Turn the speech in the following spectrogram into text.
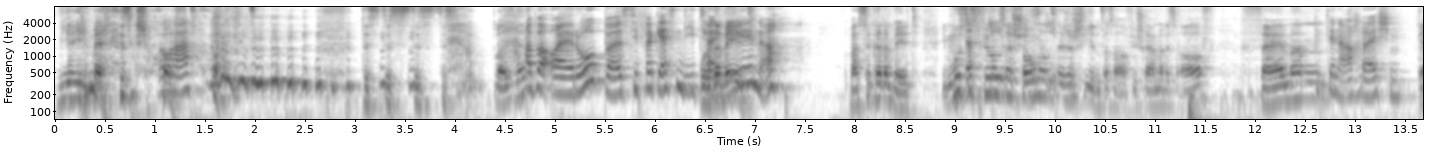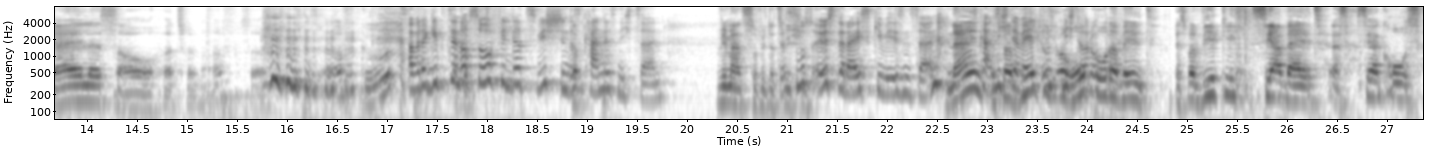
wie er immer das geschafft. Das, das, das, das, weiß nicht. Aber Europas, sie vergessen die Italiener. Was sogar der Welt. Ich muss das, das für geht, unsere Show uns recherchieren. Pass auf, ich schreibe mir das auf. Feimann. Bitte nachreichen. Geile Sau. Warte, schreib mal auf. So, auf. Gut. Aber da gibt es ja noch so viel dazwischen, das da, kann es nicht sein. Wie meinst du so viel dazwischen? Das muss Österreichs gewesen sein. Nein, das kann es nicht war der Welt und Europa nicht Europa oder Welt. Es war wirklich sehr weit, also sehr groß.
